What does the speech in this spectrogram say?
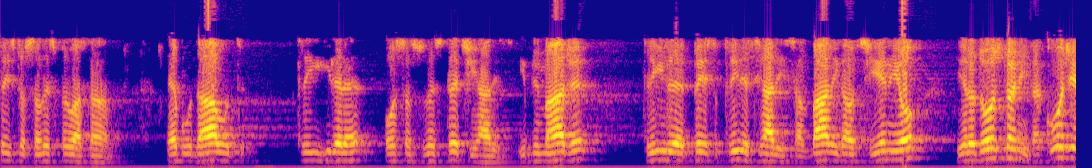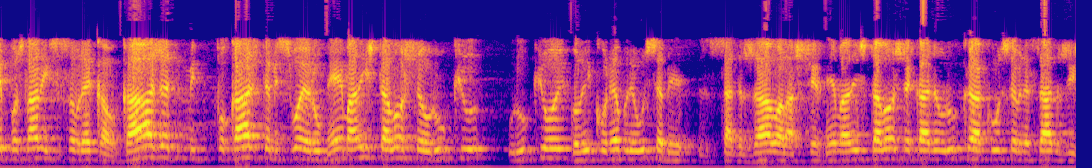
381. strana. Ebu Davud, 3883. hadis. Ibn Mađe, 3530 hadis Albani ga ocijenio jer odostojni. Također je poslanik sa sam rekao, kažete mi, pokažite mi svoje ruke. Nema ništa loše u rukju, u rukjoj koliko ne bude u sebi sadržavala šir. Nema ništa loše kada u ruku ako u sebi ne sadrži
